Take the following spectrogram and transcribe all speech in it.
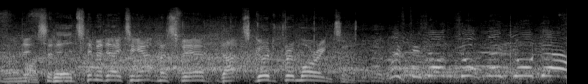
and it's an intimidating atmosphere. That's good from Warrington. Lift his arms up, then go down.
